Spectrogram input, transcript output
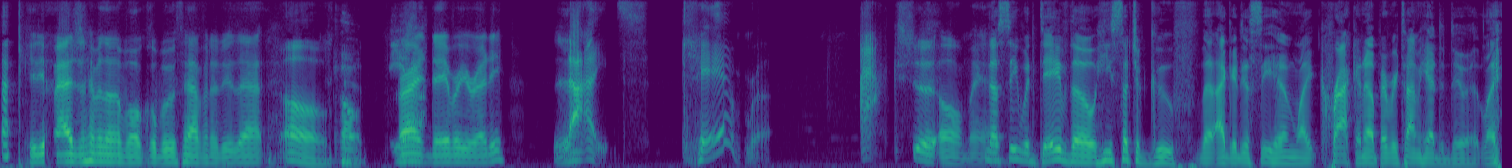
Can you imagine him in the vocal booth having to do that? Oh, Oh, yeah. All right, Dave, are you ready? Lights, camera, action. Oh man. Now, see, with Dave though, he's such a goof that I could just see him like cracking up every time he had to do it. Like,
